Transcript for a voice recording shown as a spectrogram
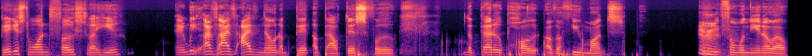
biggest one first right here. And we I've I've I've known a bit about this for the better part of a few months from when the NLL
